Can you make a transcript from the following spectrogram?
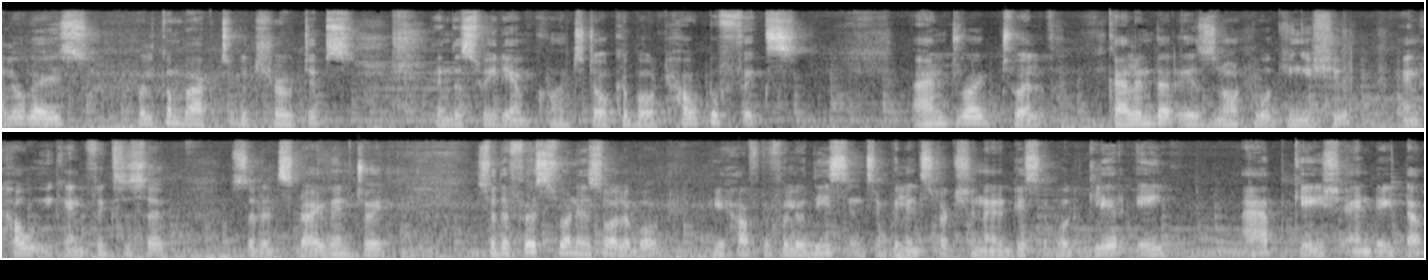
Hello guys, welcome back to Get Droid Tips. In this video I'm going to talk about how to fix Android 12 calendar is not working issue and how you can fix this up. So let's dive into it. So the first one is all about you have to follow these simple instruction and it is about clear a app cache and data.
